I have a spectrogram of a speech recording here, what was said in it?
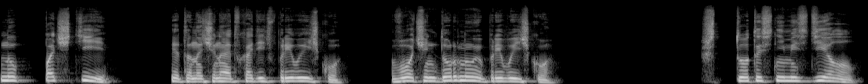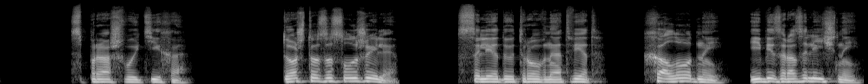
Ну, почти. Это начинает входить в привычку. В очень дурную привычку. «Что ты с ними сделал?» Спрашиваю тихо. «То, что заслужили». Следует ровный ответ. Холодный и безразличный,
